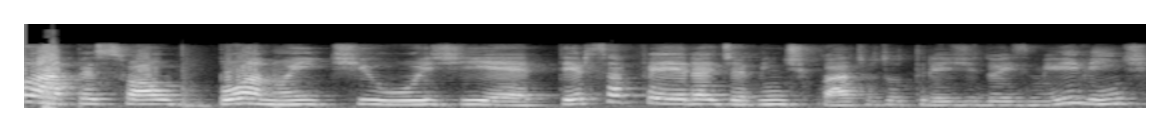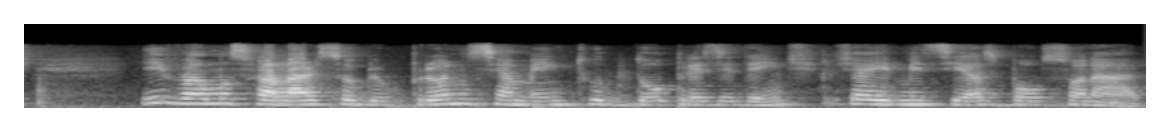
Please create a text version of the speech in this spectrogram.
Olá pessoal, boa noite. Hoje é terça-feira, dia 24 de 3 de 2020 e vamos falar sobre o pronunciamento do presidente Jair Messias Bolsonaro.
